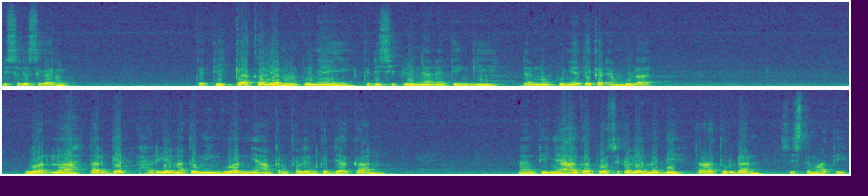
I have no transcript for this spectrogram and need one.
diselesaikan ketika kalian mempunyai kedisiplinan yang tinggi dan mempunyai tekad yang bulat. Buatlah target harian atau mingguan yang akan kalian kerjakan. Nantinya agar proses kalian lebih teratur dan sistematik.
